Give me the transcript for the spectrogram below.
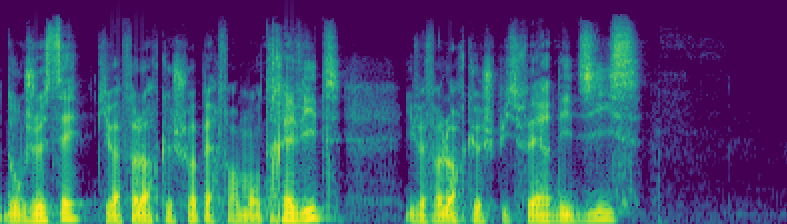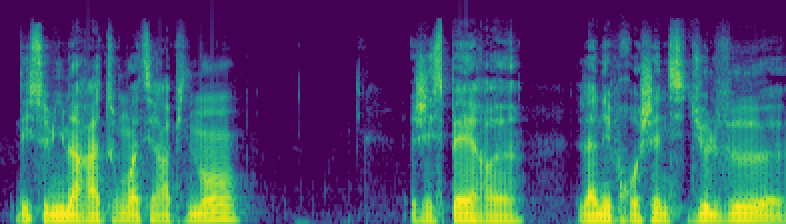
Donc je sais qu'il va falloir que je sois performant très vite. Il va falloir que je puisse faire des 10, des semi-marathons assez rapidement. J'espère euh, l'année prochaine, si Dieu le veut, euh,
